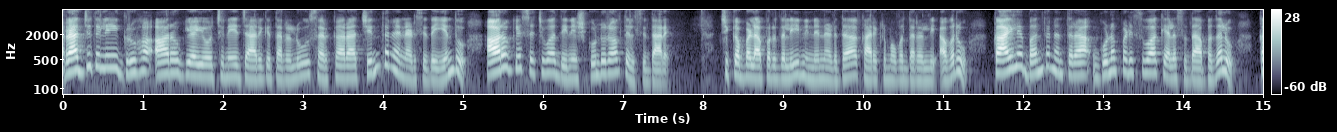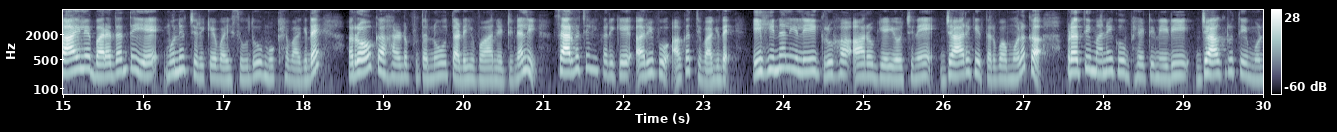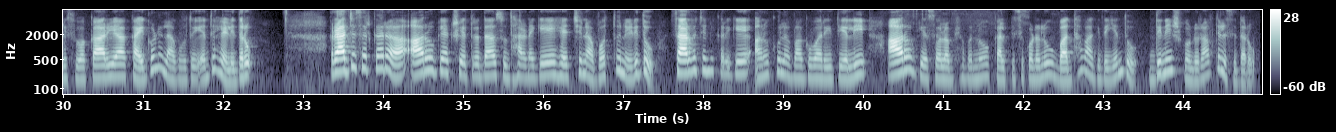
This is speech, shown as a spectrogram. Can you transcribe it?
ರಾಜ್ಯದಲ್ಲಿ ಗೃಹ ಆರೋಗ್ಯ ಯೋಜನೆ ಜಾರಿಗೆ ತರಲು ಸರ್ಕಾರ ಚಿಂತನೆ ನಡೆಸಿದೆ ಎಂದು ಆರೋಗ್ಯ ಸಚಿವ ದಿನೇಶ್ ಗುಂಡೂರಾವ್ ತಿಳಿಸಿದ್ದಾರೆ. ಚಿಕ್ಕಬಳ್ಳಾಪುರದಲ್ಲಿ ನಿನ್ನೆ ನಡೆದ ಕಾರ್ಯಕ್ರಮವೊಂದರಲ್ಲಿ ಅವರು, ಕಾಯಿಲೆ ಬಂದ ನಂತರ ಗುಣಪಡಿಸುವ ಕೆಲಸದ ಬದಲು ಕಾಯಿಲೆ ಬರದಂತೆಯೇ ಮುನ್ನೆಚ್ಚರಿಕೆ ವಹಿಸುವುದು ಮುಖ್ಯವಾಗಿದೆ. ರೋಗ ಹರಡುವುದನ್ನು ತಡೆಯುವ ನಿಟ್ಟಿನಲ್ಲಿ ಸಾರ್ವಜನಿಕರಿಗೆ ಅರಿವು ಅಗತ್ಯವಾಗಿದೆ. ಈ ಹಿನ್ನೆಲೆಯಲ್ಲಿ ಗೃಹ ಆರೋಗ್ಯ ಯೋಜನೆ ಜಾರಿಗೆ ತರುವ ಮೂಲಕ ಪ್ರತಿ ಮನೆಗೂ ಭೇಟಿ ನೀಡಿ ಜಾಗೃತಿ ಮೂಡಿಸುವ ಕಾರ್ಯ ಕೈಗೊಳ್ಳಲಾಗುವುದು ಎಂದು ಹೇಳಿದರು. ರಾಜ್ಯ ಸರ್ಕಾರ ಆರೋಗ್ಯ ಕ್ಷೇತ್ರದ ಸುಧಾರಣೆಗೆ ಹೆಚ್ಚಿನ ಒತ್ತು ನೀಡಿದ್ದು ಸಾರ್ವಜನಿಕರಿಗೆ ಅನುಕೂಲವಾಗುವ ರೀತಿಯಲ್ಲಿ ಆರೋಗ್ಯ ಸೌಲಭ್ಯವನ್ನು ಕಲ್ಪಿಸಿಕೊಡಲು ಬದ್ಧವಾಗಿದೆ ಎಂದು ದಿನೇಶ್ ಗುಂಡೂರಾವ್ ತಿಳಿಸಿದರು.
